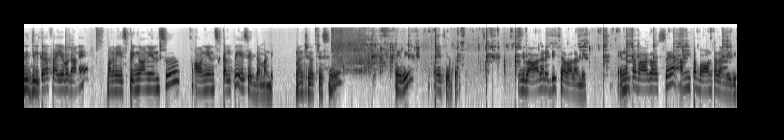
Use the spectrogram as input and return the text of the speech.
ఇది జీలకర్ర ఫ్రై అవ్వగానే మనం ఈ స్ప్రింగ్ ఆనియన్స్ ఆనియన్స్ కలిపి వేసేద్దామండి. మంచిగా వచ్చేసింది. ఇది వేసేద్దాం. ఇది బాగా రెడ్డిష్ అవ్వాలండి. ఎంత బాగా వస్తే అంత బాగుంటుందండి ఇది.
